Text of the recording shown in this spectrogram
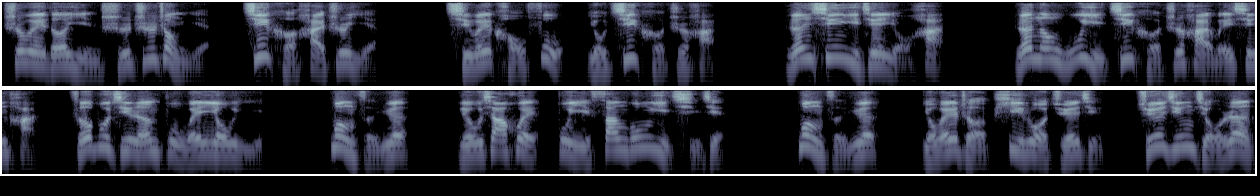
是谓得饮食之正也。饥可害之也，岂为口腹有饥渴之害？人心亦皆有害。人能无以饥渴之害为心害，则不及人不为忧矣。孟子曰：“柳下惠不以三公义起戒。”孟子曰：“有为者譬若掘井，掘井九仞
